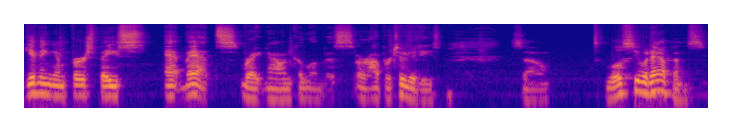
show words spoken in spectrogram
giving him first base at bats right now in Columbus or opportunities. So we'll see what happens.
